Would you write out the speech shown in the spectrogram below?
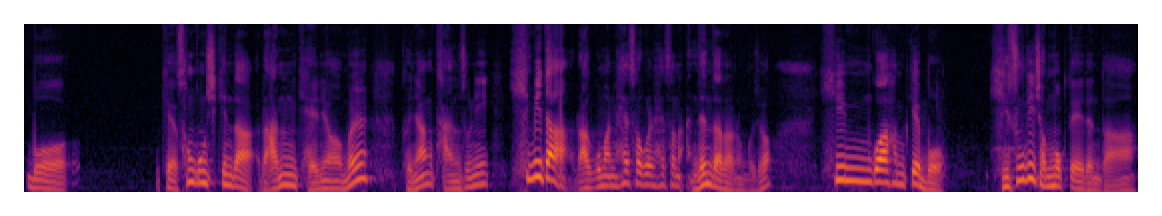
뭐 이렇게 성공시킨다라는 개념을 그냥 단순히 힘이다라고만 해석을 해서는 안 된다라는 거죠. 힘과 함께 뭐 기술이 접목돼야 된다.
